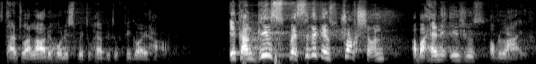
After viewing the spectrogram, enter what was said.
It's time to allow the Holy Spirit to help you to figure it out. It can give specific instruction about any issues of life.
